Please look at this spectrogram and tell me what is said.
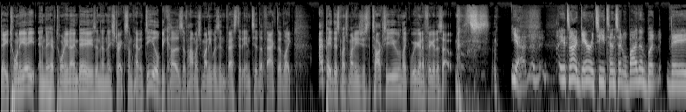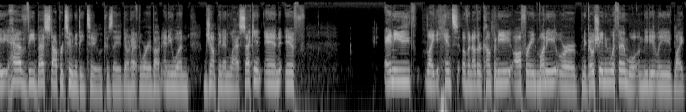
day 28 and they have 29 days and then they strike some kind of deal because of how much money was invested into the fact of like I paid this much money just to talk to you like we're going to figure this out Yeah, it's not a guarantee Tencent will buy them, but they have the best opportunity to because they don't have Right. to worry about anyone jumping in last second. And if any like hint of another company offering money or negotiating with them will immediately like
